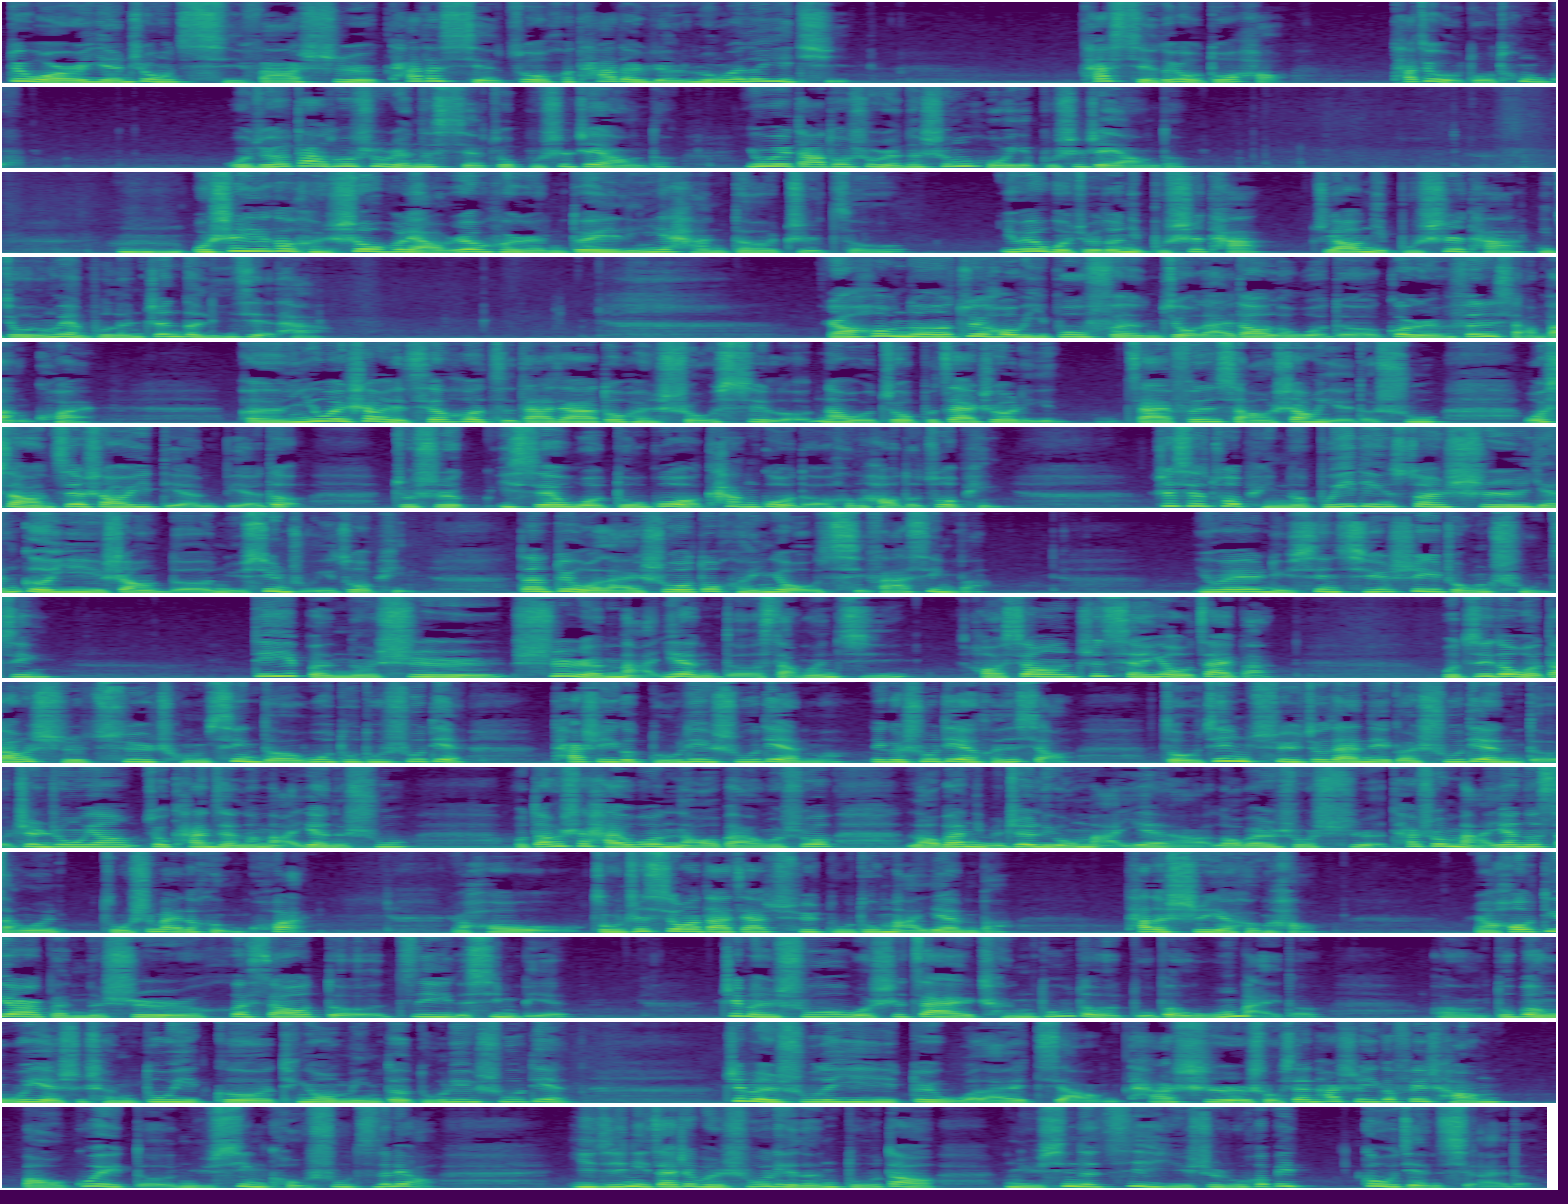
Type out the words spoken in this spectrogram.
对我而言，这种启发是他的写作和他的人融为了一体。他写的有多好，他就有多痛苦。我觉得大多数人的写作不是这样的，因为大多数人的生活也不是这样的。嗯，我是一个很受不了任何人对林奕涵的指责，因为我觉得你不是他，只要你不是他，你就永远不能真的理解他。然后呢，最后一部分就来到了我的个人分享板块。嗯，因为上野千鹤子大家都很熟悉了，那我就不在这里在分享上野的书。我想介绍一点别的，就是一些我读过、看过的很好的作品。这些作品呢，不一定算是严格意义上的女性主义作品，但对我来说都很有启发性吧。因为女性其实是一种处境。第一本呢是诗人马燕的散文集，好像之前有再版。我记得我当时去重庆的雾都都书店，它是一个独立书店嘛，那个书店很小，走进去就在那个书店的正中央，就看见了马燕的书。我当时还问老板，我说：“老板，你们这里有马燕啊？”老板说是，他说马燕的散文总是卖得很快。然后，总之希望大家去读读马燕吧，他的诗也很好。然后第二本呢是贺潇的《记忆的性别》。这本书我是在成都的读本屋买的，嗯，读本屋也是成都一个挺有名的独立书店。这本书的意义对我来讲，它是首先它是一个非常宝贵的女性口述资料，以及你在这本书里能读到女性的记忆是如何被构建起来的。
